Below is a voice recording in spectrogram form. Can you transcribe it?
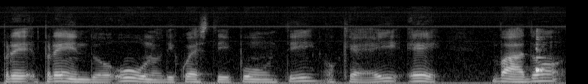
Pre prendo uno di questi punti, ok, e vado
